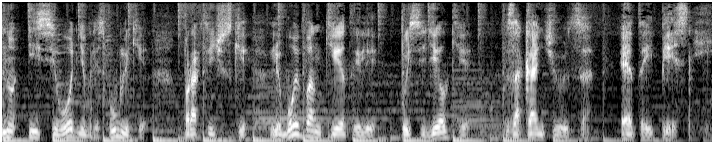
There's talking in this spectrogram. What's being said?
но и сегодня в республике практически любой банкет или посиделки заканчиваются этой песней.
